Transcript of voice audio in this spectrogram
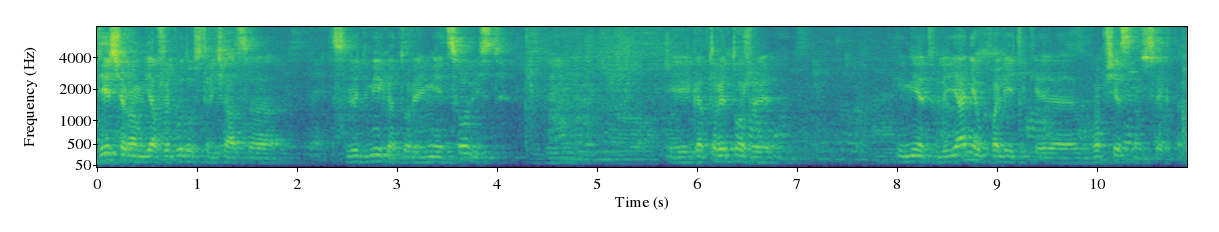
Вечером я уже буду встречаться с людьми, которые имеют совесть и которые тоже имеют влияние в политике, в общественном секторе.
